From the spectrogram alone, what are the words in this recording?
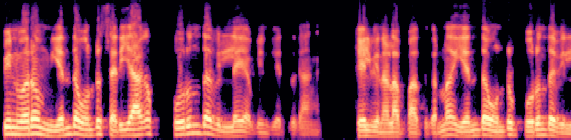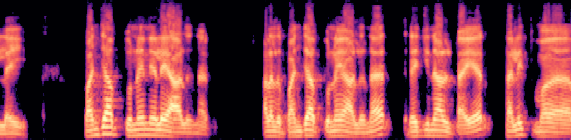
பின்வரும் எந்த ஒன்று சரியாக பொருந்தவில்லை அப்படின்னு கேட்டிருக்காங்க. கேள்வி நல்லா பார்த்துக்கணும். எந்த ஒன்று பொருந்தவில்லை? பஞ்சாப் துணைநிலை ஆளுநர் அல்லது பஞ்சாப் துணை ஆளுநர் ரெஜினால் டயர் தலித் ம-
